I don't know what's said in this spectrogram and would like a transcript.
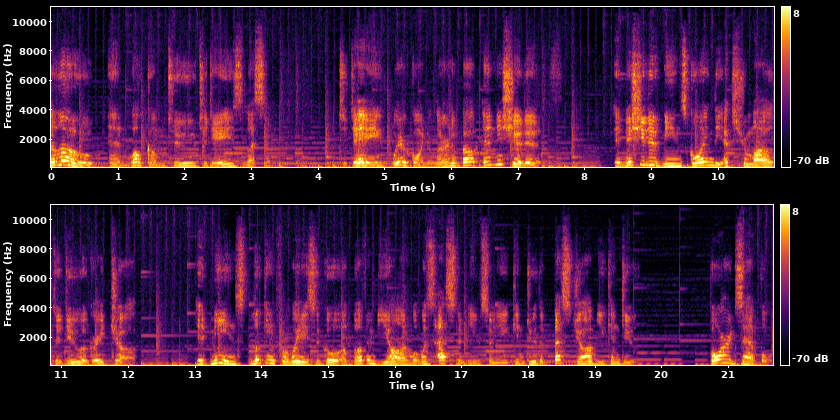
Hello, and welcome to today's lesson. Today, we're going to learn about initiative. Initiative means going the extra mile to do a great job. It means looking for ways to go above and beyond what was asked of you so you can do the best job you can do. For example,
